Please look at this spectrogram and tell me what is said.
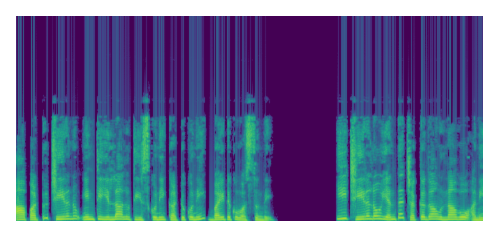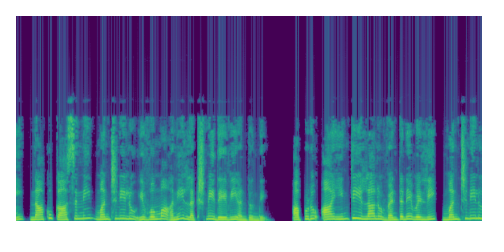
ఆ పట్టు చీరను ఇంటి ఇల్లాలు తీసుకుని కట్టుకుని బయటకు వస్తుంది. ఈ చీరలో ఎంత చక్కగా ఉన్నావో అని నాకు కాసిన్ని మంచినీళ్ళు ఇవ్వమ్మ అని లక్ష్మీదేవి అంటుంది. అప్పుడు ఆ ఇంటి ఇల్లాలు వెంటనే వెళ్ళి మంచినీళ్ళు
